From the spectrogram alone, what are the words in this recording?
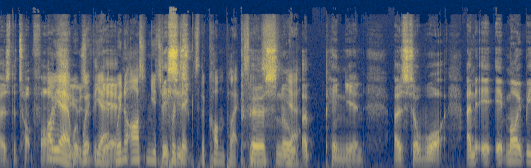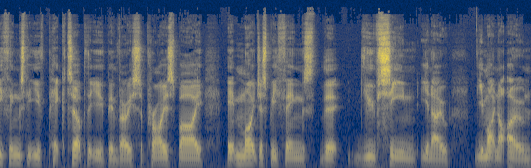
as the top five oh yeah, shoes we, of the yeah. year. We're not asking you to This is predict the complex personal Yeah. opinion as to what and it, it might be things that you've picked up that you've been very surprised by it might just be things that you've seen you know you might not own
